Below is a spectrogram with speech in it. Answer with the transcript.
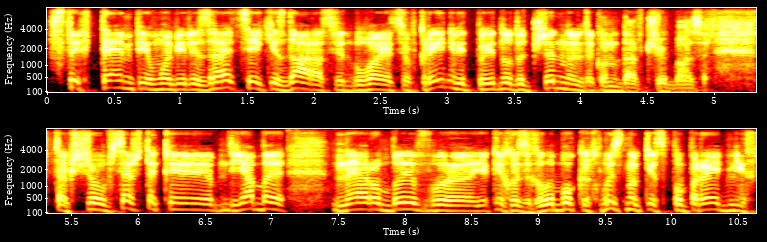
з тих темпів мобілізації, які зараз відбуваються в країні відповідно до чинної законодавчої бази. Так що, все ж таки, я би не робив е, якихось глибоких висновків з попередніх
